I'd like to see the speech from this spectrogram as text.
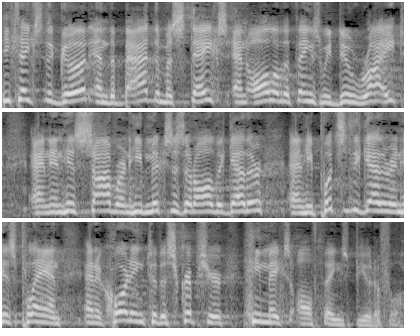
he takes the good and the bad, the mistakes, and all of the things we do right, and in his sovereign, he mixes it all together and he puts it together together in His plan, and according to the scripture, He makes all things beautiful.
